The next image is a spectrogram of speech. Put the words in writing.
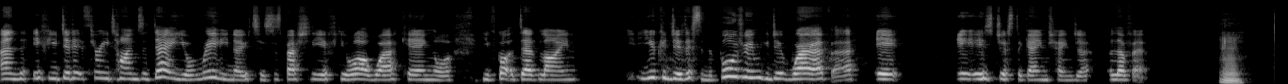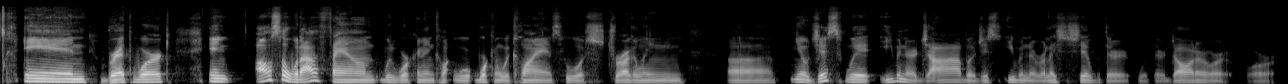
And if you did it three times a day, you'll really notice, especially if you are working or you've got a deadline. You can do this in the boardroom, you can do it wherever. It it is just a game changer. I love it. Mm. And breath work. And also what I've found with working in working with clients who are struggling uh, you know, just with even their job or just even their relationship with their with their daughter or or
